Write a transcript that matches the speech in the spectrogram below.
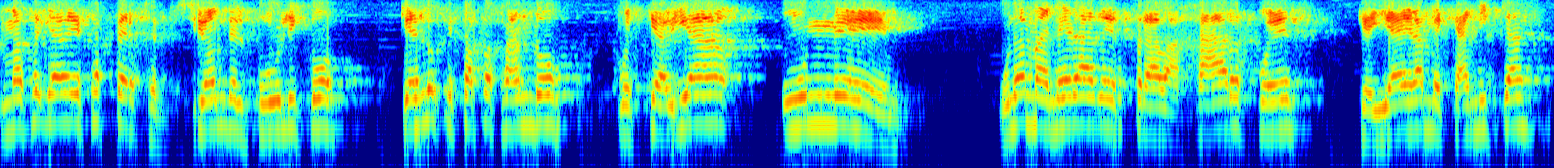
más allá de esa percepción del público, ¿qué es lo que está pasando? Pues que había un, eh, una manera de trabajar, pues, que ya era mecánica,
